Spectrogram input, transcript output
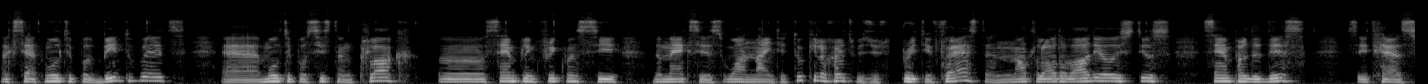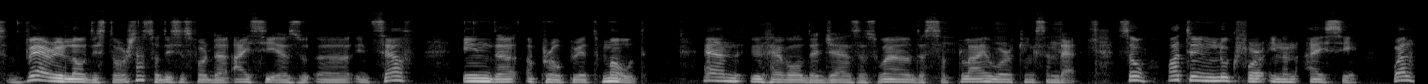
accept multiple bit widths, uh, multiple system clock uh, sampling frequency. The max is 192 kilohertz, which is pretty fast, and not a lot of audio is still sampled at this. So it has very low distortion, so this is for the IC as uh, itself in the appropriate mode and you have all the jazz as well, the supply workings and that. So what do you look for in an IC? Well,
